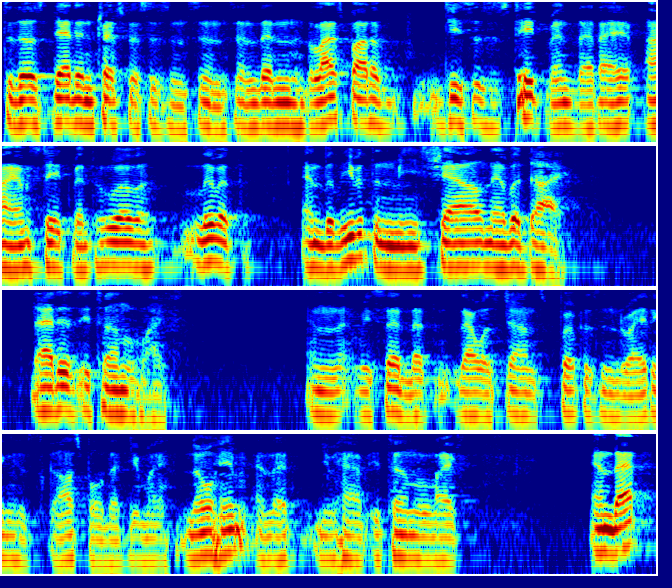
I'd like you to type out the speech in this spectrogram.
to those dead in trespasses and sins. And then the last part of Jesus' statement, that I, I am statement, whoever liveth and believeth in me shall never die. That is eternal life. And we said that that was John's purpose in writing his gospel, that you might know him and that you have eternal life. And that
